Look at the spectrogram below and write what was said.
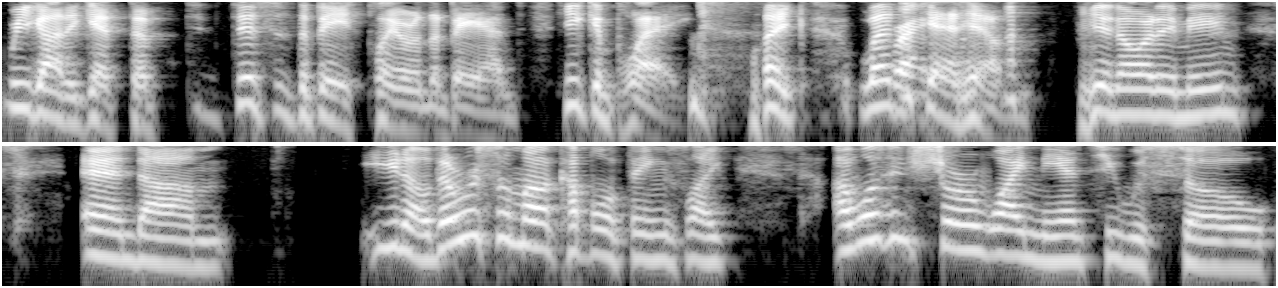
we got to get the. This is the bass player of the band. He can play. Like let's Right. get him. You know what I mean? And um, you know, there were some a couple of things like I wasn't sure why Nancy was so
